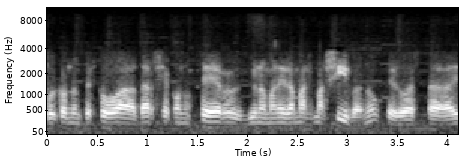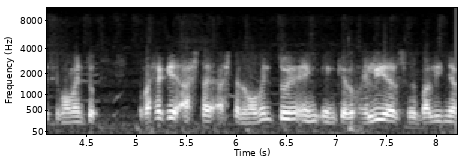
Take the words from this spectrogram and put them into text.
fue cuando empezó a darse a conocer de una manera más masiva, ¿no? Pero hasta ese momento, lo que pasa es que hasta, hasta el momento en, que don Elías Baliña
